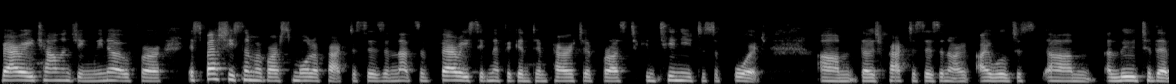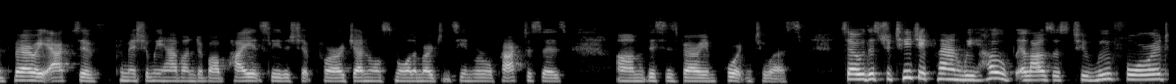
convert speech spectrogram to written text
very challenging we know for especially some of our smaller practices and that's a very significant imperative for us to continue to support um, those practices and our, I will just um, allude to the very active commission we have under Bob Pyatt's leadership for our general small emergency and rural practices. Um, this is very important to us. So the strategic plan we hope allows us to move forward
